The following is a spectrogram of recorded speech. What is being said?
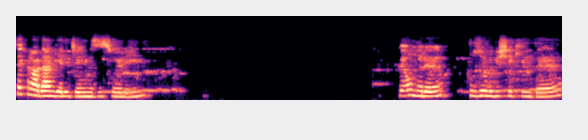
Tekrardan geleceğinizi söyleyin. Ve onları huzurlu bir şekilde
